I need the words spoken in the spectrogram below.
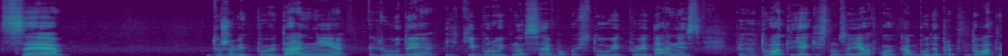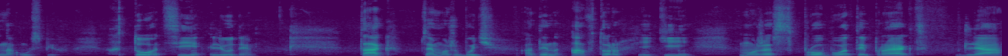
це дуже відповідальні люди, які беруть на себе ось ту відповідальність підготувати якісну заявку, яка буде претендувати на успіх. Хто ці люди? Так, це може бути один автор, який може спробувати проект для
